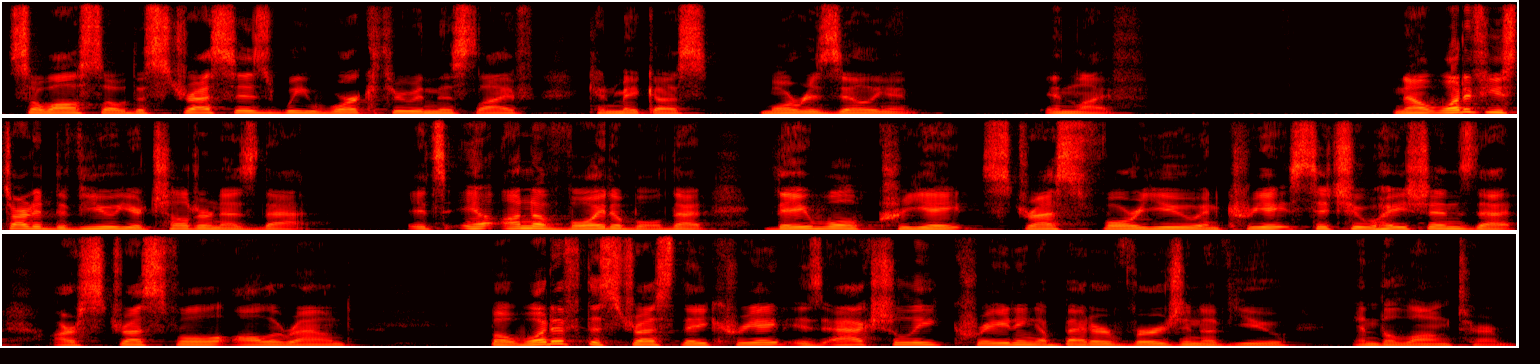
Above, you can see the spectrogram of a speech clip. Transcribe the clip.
so also the stresses we work through in this life can make us more resilient in life. Now, what if you started to view your children as that? It's unavoidable that they will create stress for you and create situations that are stressful all around. But what if the stress they create is actually creating a better version of you in the long term?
